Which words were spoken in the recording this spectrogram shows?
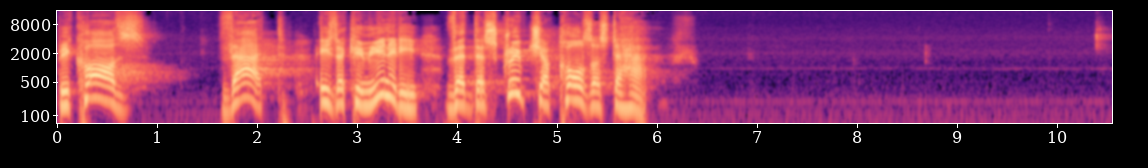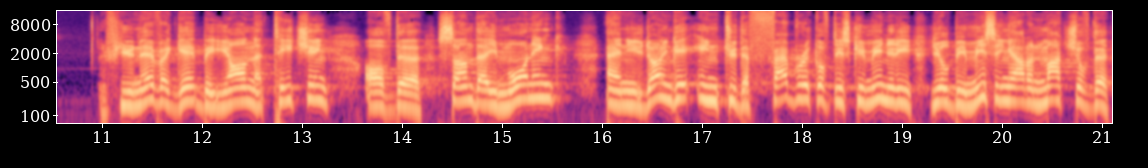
Because that is a community that the scripture calls us to have. If you never get beyond the teaching of the Sunday morning and you don't get into the fabric of this community, you'll be missing out on much of the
